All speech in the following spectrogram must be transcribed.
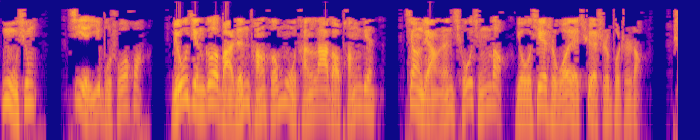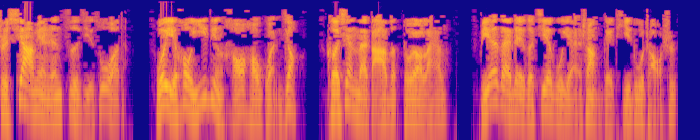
穆兄，借一步说话。”刘进哥把任堂和木坛拉到旁边，向两人求情道：“有些事我也确实不知道，是下面人自己做的。我以后一定好好管教。”可现在达子都要来了，别在这个节骨眼上给提督找事。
